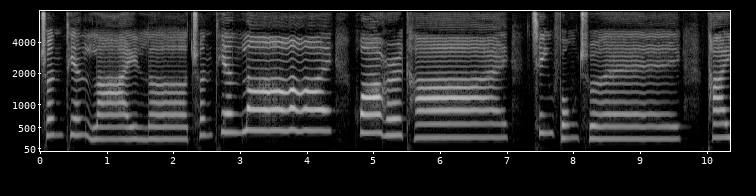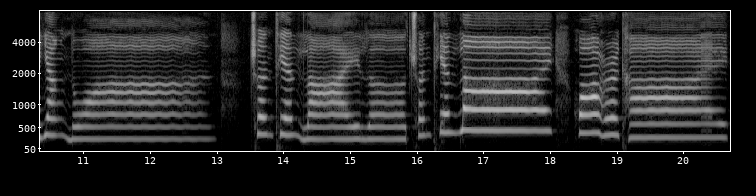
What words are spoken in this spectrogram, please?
春天来了，春天来，花儿开。清风吹，太阳暖，春天来了，春天来，花儿开，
